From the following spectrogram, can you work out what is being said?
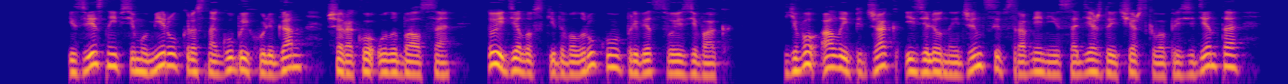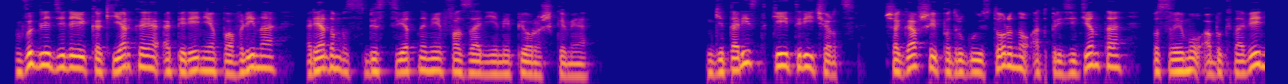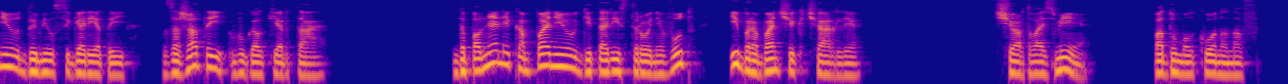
Известный всему миру красногубый хулиган широко улыбался, то и дело вскидывал руку, приветствуя зевак. Его алый пиджак и зеленые джинсы в сравнении с одеждой чешского президента выглядели как яркое оперение павлина рядом с бесцветными фазаньями-перышками. Гитарист Кейт Ричардс, шагавший по другую сторону от президента, по своему обыкновению дымил сигаретой, зажатой в уголке рта. Дополняли компанию гитарист Ронни Вуд и барабанщик Чарли. «Черт возьми!» – подумал Кононов.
